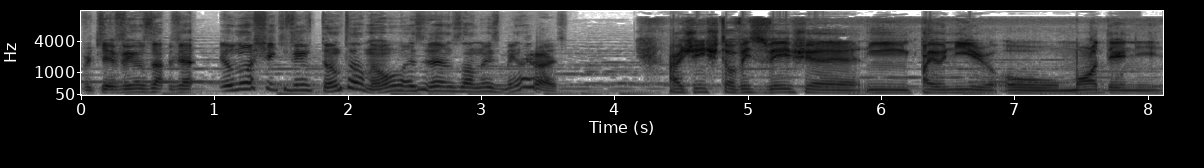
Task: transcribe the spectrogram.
Porque vem os. Já, eu não achei que veio tanto anão, mas veio os anões bem legais. A gente talvez veja em Pioneer ou Modern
